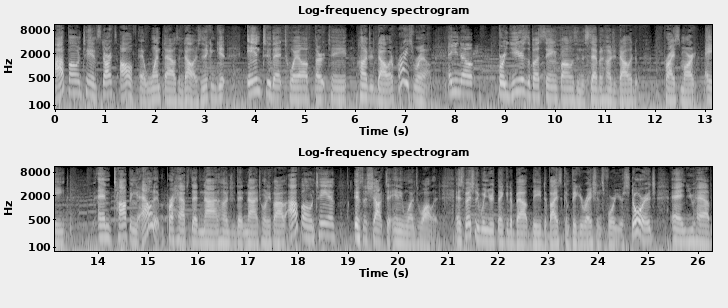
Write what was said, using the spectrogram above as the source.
iPhone 10 starts off at $1,000 and it can get into that $12, $1,300 price realm. And you know, for years of us seeing phones in the $700 price mark, 8 and topping out at perhaps that 900 that 925 iphone 10 is a shock to anyone's wallet especially when you're thinking about the device configurations for your storage and you have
